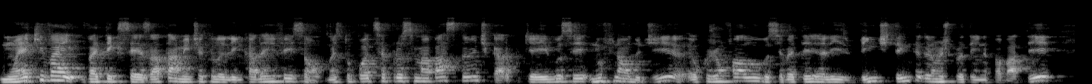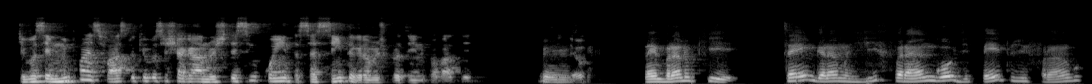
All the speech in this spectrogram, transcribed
não é que vai, vai ter que ser exatamente aquilo ali em cada refeição, mas tu pode se aproximar bastante, cara, porque aí você, no final do dia, é o que o João falou, você vai ter ali 20, 30 gramas de proteína para bater que você é muito mais fácil do que você chegar à noite e ter 50, 60 gramas de proteína para bater. Entendeu? Lembrando que 100 gramas de frango, de peito de frango,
